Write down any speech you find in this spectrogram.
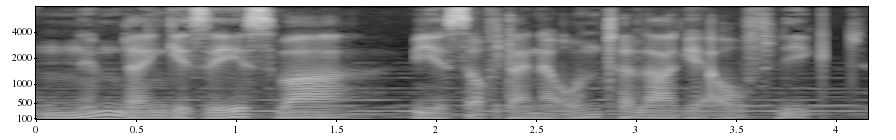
Nimm dein Gesäß wahr, wie es auf deiner Unterlage aufliegt.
